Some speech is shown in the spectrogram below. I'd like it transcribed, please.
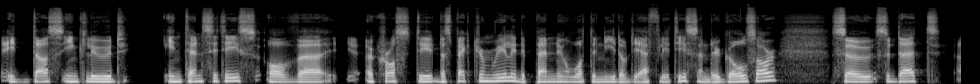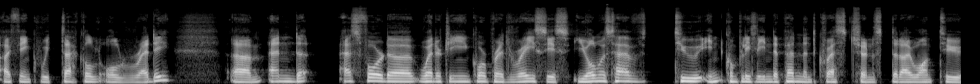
It does include intensities of uh, across the, the spectrum really depending on what the need of the athlete is and their goals are so so that i think we tackled already um, and as for the whether to incorporate races you almost have two in completely independent questions that i want to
